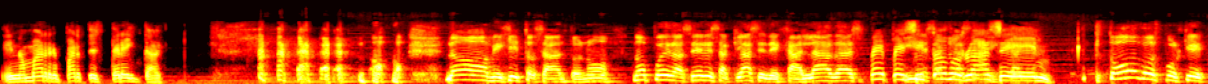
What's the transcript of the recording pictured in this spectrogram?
y nomás repartes 30. no, no, mijito santo, no, no puedo hacer esa clase de jaladas. Pepe, si todos lo hacen. Todos, porque,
